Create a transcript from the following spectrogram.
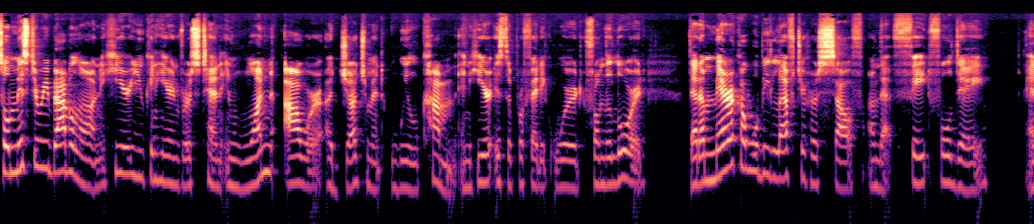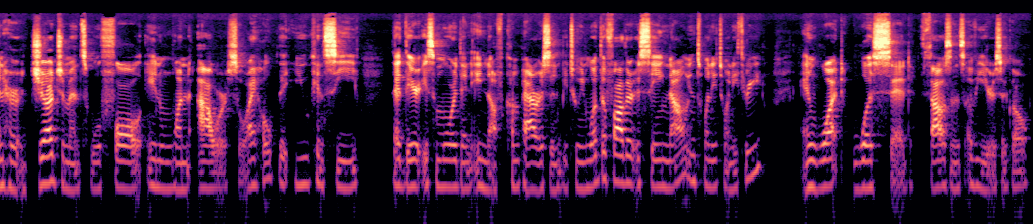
So, Mystery Babylon, here you can hear in verse 10 in one hour a judgment will come. And here is the prophetic word from the Lord that America will be left to herself on that fateful day and her judgments will fall in one hour. So, I hope that you can see that there is more than enough comparison between what the Father is saying now in 2023 and what was said thousands of years ago.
